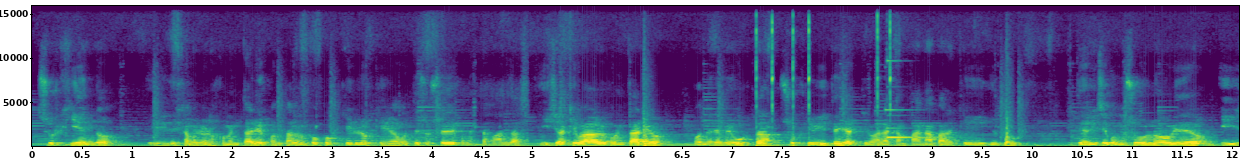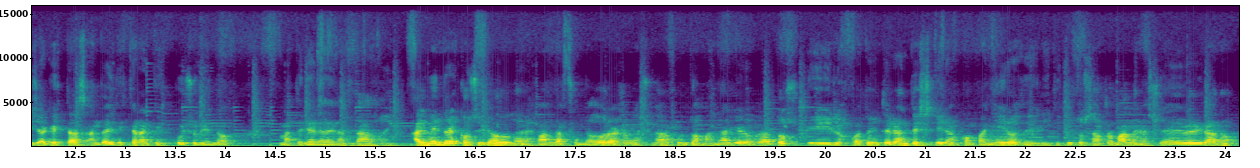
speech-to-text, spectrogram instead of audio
surgiendo. Eh, déjamelo en los comentarios, contame un poco qué es lo que a vos te sucede con estas bandas. Y ya que va a los comentarios, ponle me gusta, suscríbete y activa la campana para que YouTube te avise cuando subo un nuevo video. Y ya que estás, anda en Instagram que estoy subiendo material adelantado ahí. Almendra es considerado una de las bandas fundadoras rock nacional junto a Manal y a Los Gatos. Eh, los cuatro integrantes eran compañeros del Instituto San Román en la ciudad de Belgrano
